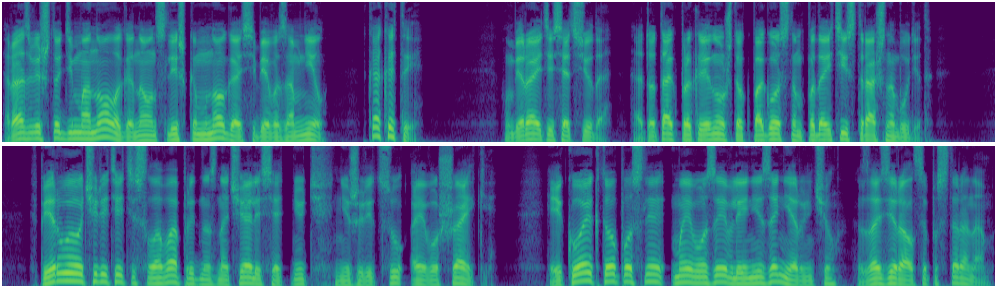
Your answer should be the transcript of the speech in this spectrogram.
Разве что демонолога, но он слишком много о себе возомнил. Как и ты. Убирайтесь отсюда, а то так прокляну, что к погостам подойти страшно будет». В первую очередь эти слова предназначались отнюдь не жрецу, а его шайке. И кое-кто после моего заявления занервничал, зазирался по сторонам.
